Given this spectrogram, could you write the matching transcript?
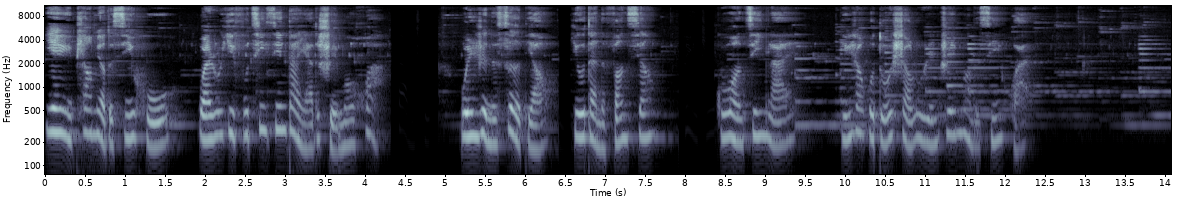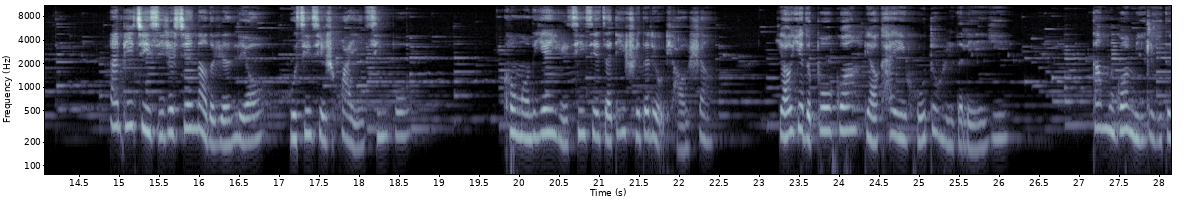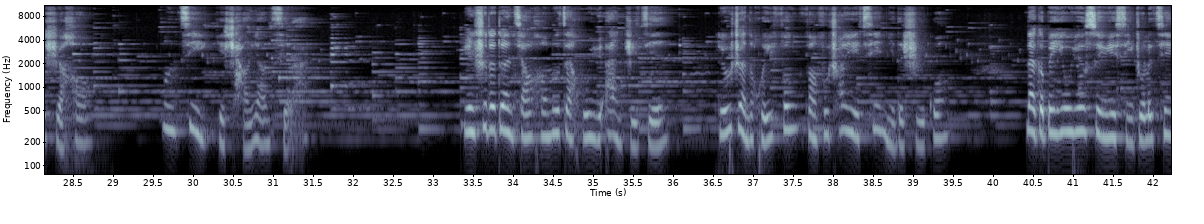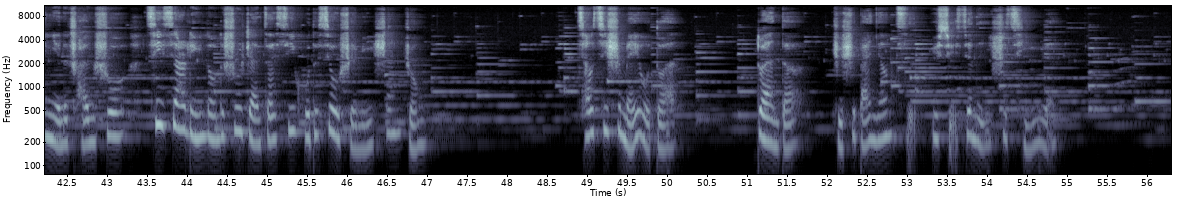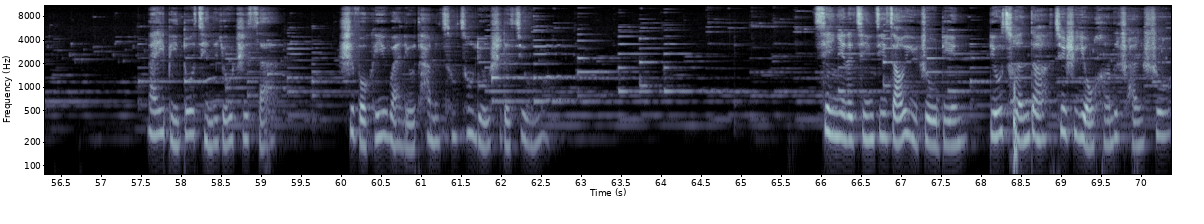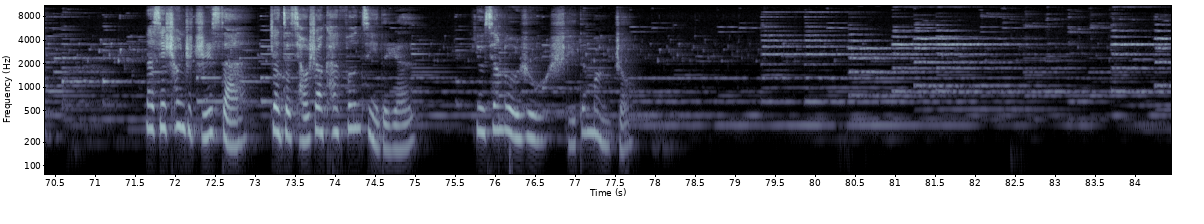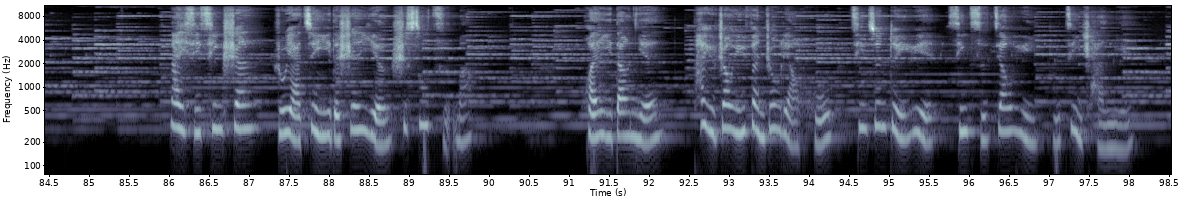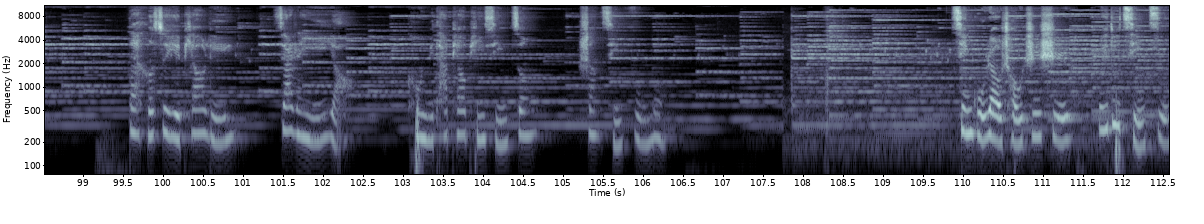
烟雨飘渺的西湖，宛如一幅清新淡雅的水墨画，温润的色调，幽淡的芳香，古往今来，萦绕过多少路人追梦的心怀。岸边聚集着喧闹的人流，湖心却是画影清波。空蒙的烟雨倾泻在低垂的柳条上，摇曳的波光撩开一湖动人的涟漪。当目光迷离的时候。梦境也徜徉起来，远处的断桥横落在湖与岸之间，流转的回风仿佛穿越千年的时光。那个被悠悠岁月洗濯了千年的传说，清晰而玲珑地舒展在西湖的秀水名山中。桥其实没有断，断的只是白娘子与许仙的一世情缘。那一柄多情的油纸伞。是否可以挽留他们匆匆流逝的旧梦？千年的情迹早已注定，留存的却是永恒的传说。那些撑着纸伞站在桥上看风景的人，又将落入谁的梦中？那一袭青衫、儒雅俊逸的身影，是苏子吗？还忆当年，他与朝云泛舟两湖，金樽对月，新词交韵，不尽缠绵。奈何岁月飘零，佳人已老，空余他飘萍行踪，伤情复梦。千古绕愁之事，唯独情字。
